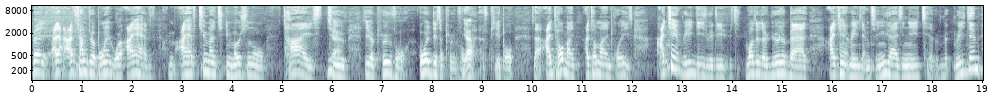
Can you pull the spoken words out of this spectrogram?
but I, I've come to a point where I have I have too much emotional ties to the approval or disapproval Yeah. of people that I told my I told my employees I can't read these reviews whether they're good or bad. I can't read them, so you guys need to re- read them.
